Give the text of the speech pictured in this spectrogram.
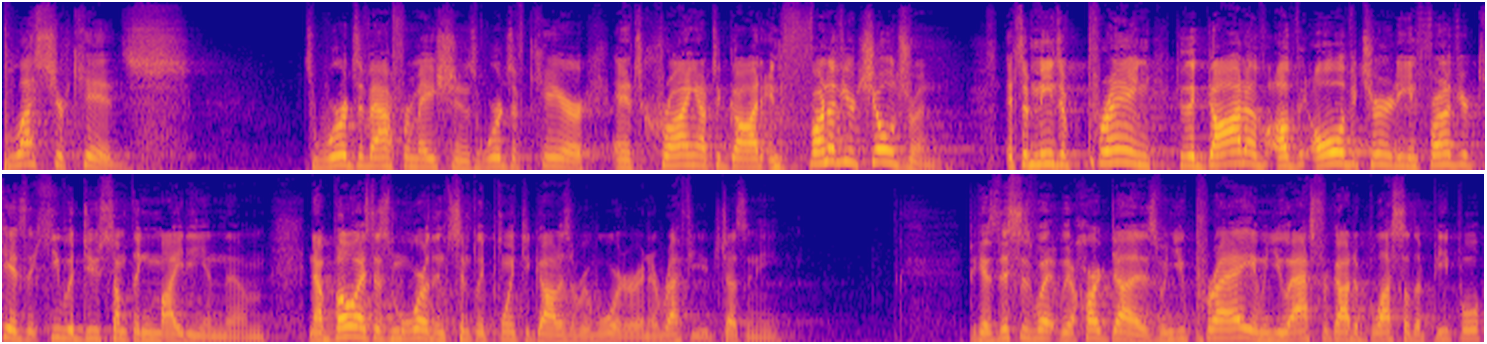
Bless your kids. It's words of affirmation, it's words of care, and it's crying out to God in front of your children. It's a means of praying to the God of, of all of eternity in front of your kids that He would do something mighty in them. Now, Boaz does more than simply point to God as a rewarder and a refuge, doesn't he? Because this is what your heart does. When you pray and when you ask for God to bless other people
